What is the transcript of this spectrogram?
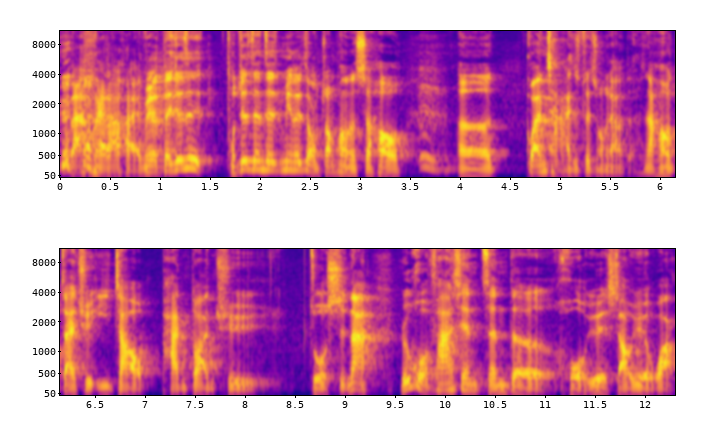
不拉回来拉回来，没有对，就是我觉得真正面对这种状况的时候，嗯，呃，观察还是最重要的，然后再去依照判断去做事。那如果发现真的火越烧越旺，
